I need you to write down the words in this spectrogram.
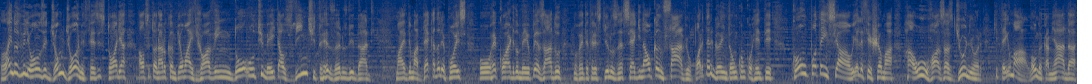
Lá em 2011, John Jones fez história ao se tornar o campeão mais jovem do Ultimate aos 23 anos de idade. Mais de uma década depois, o recorde do meio pesado, 93 quilos, né, segue inalcançável. Pode ter ganho então um concorrente com potencial. E ele se chama Raul Rosas Jr., que tem uma longa caminhada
